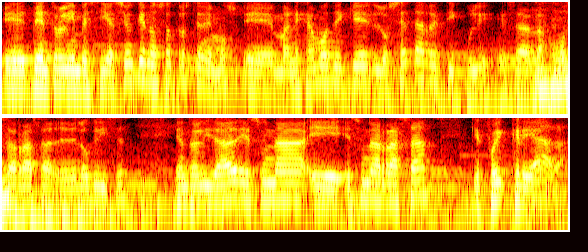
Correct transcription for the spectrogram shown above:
eh, dentro de la investigación que nosotros tenemos, eh, manejamos de que los Zeta Reticuli, esa es la famosa raza de los grises, en realidad es una, es una raza que fue creada,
